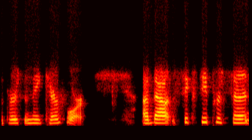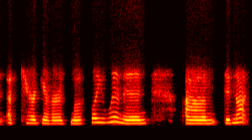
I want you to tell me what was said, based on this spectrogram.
the person they care for. About 60% of caregivers, mostly women, um, did not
